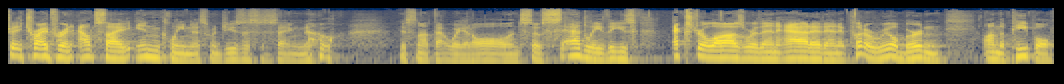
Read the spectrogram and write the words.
they tried for an outside in cleanness when Jesus is saying, no, it's not that way at all. And so sadly, these extra laws were then added, and it put a real burden on the people.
